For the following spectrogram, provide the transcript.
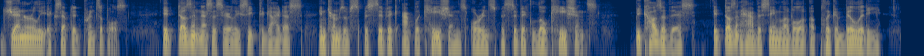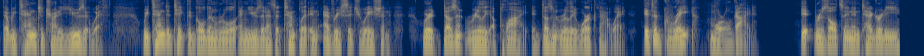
generally accepted principles. It doesn't necessarily seek to guide us in terms of specific applications or in specific locations. Because of this, it doesn't have the same level of applicability that we tend to try to use it with. We tend to take the Golden Rule and use it as a template in every situation, where it doesn't really apply. It doesn't really work that way. It's a great moral guide. It results in integrity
